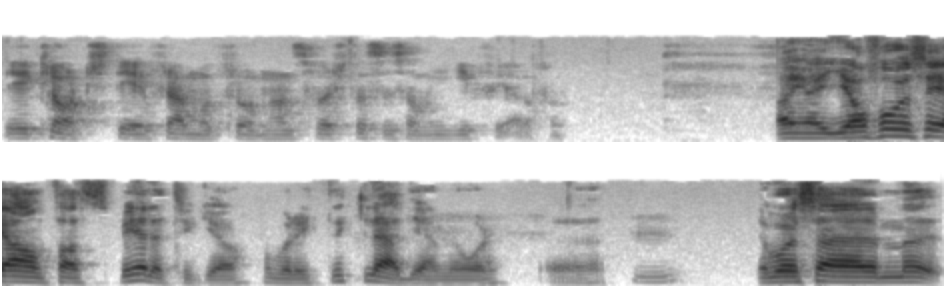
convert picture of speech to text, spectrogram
det är klart steg framåt från hans första säsong i GIF i alla fall. Ja, jag får väl säga anfallsspelet tycker jag. Det var riktigt glädjande i år. Eh, mm. Det var så här med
